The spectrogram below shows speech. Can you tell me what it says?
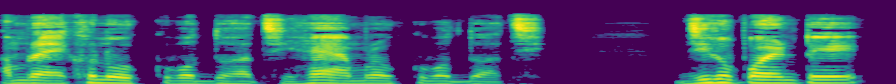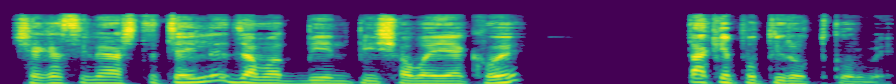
আমরা এখনও ঐক্যবদ্ধ আছি। হ্যাঁ আমরা ঐক্যবদ্ধ আছি। জিরো পয়েন্টে শেখ হাসিনা আসতে চাইলে জামাত বিএনপি সবাই এক হয়ে তাকে প্রতিরোধ করবে।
